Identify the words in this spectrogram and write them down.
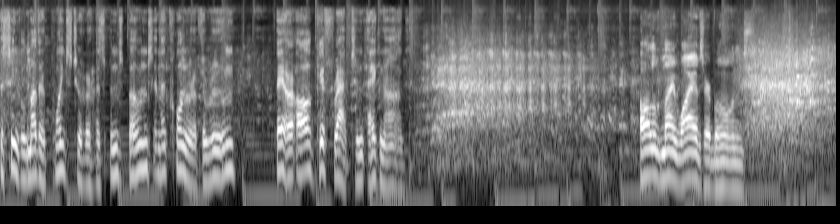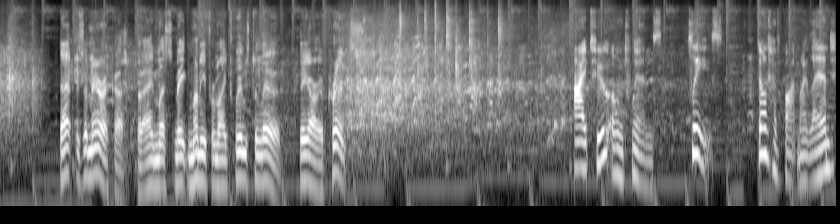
The single mother points to her husband's bones in the corner of the room. They are all gift wrapped in eggnog. All of my wives are bones. That is America, but I must make money for my twins to live. They are a prince. I too own twins. Please, don't have bought my land.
